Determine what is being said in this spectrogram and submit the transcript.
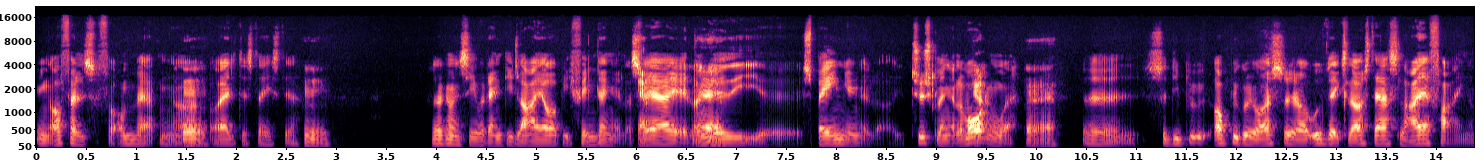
en opfattelse for omverdenen og, Mm. mm. og alt det stads der. Mm. Så kan man se, hvordan de leger op i Finland, eller Sverige, ja. eller Ja, nede i øh, Spanien, eller i Tyskland, eller hvor Ja. ja. det nu er. Ja. Øh, så de by- opbygger jo også og udvikler også deres legeerfaringer.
